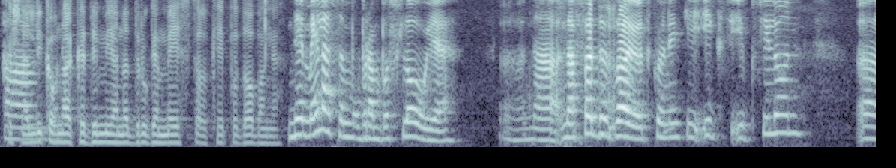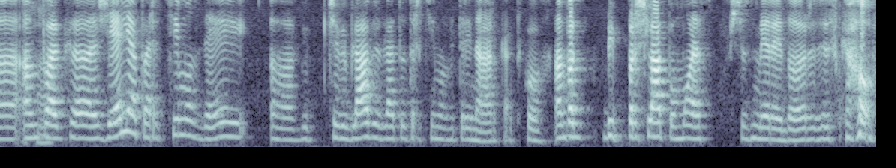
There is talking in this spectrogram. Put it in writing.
kakšna Um. likovna akademija na drugem mestu ali kaj podobnega? Ne, imela sem obramboslovje eh, na, na FDV-ju, tako neki XY, uh, ampak uh, želja pa recimo zdaj, uh, bi, če bi bila, bi bila tudi recimo veterinarka. Tako. Ampak bi prišla po moje s- še zmeraj do raziskav.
